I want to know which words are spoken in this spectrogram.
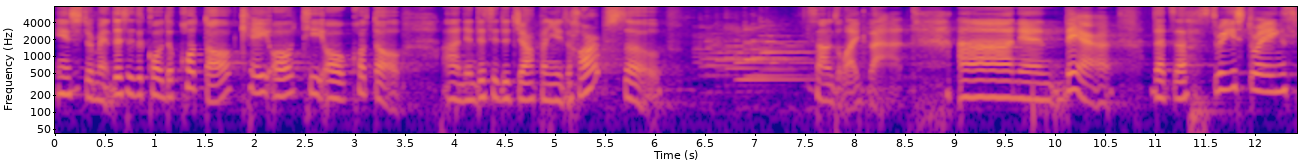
instrument. This is called the koto, K-O-T-O, koto. And then this is the Japanese harp, so sounds like that. And then there, that's a three strings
